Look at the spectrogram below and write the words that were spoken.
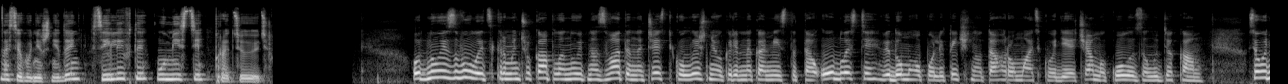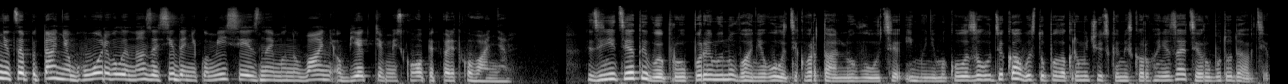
На сьогоднішній день всі ліфти у місті працюють. Одну із вулиць Кременчука планують назвати на честь колишнього керівника міста та області, відомого політичного та громадського діяча Миколи Залудяка. Сьогодні це питання обговорювали на засіданні комісії з найменувань об'єктів міського підпорядкування. З ініціативою про перейменування вулиці Квартальної вулиці імені Миколи Залудяка виступила Кременчуцька міська організація роботодавців.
